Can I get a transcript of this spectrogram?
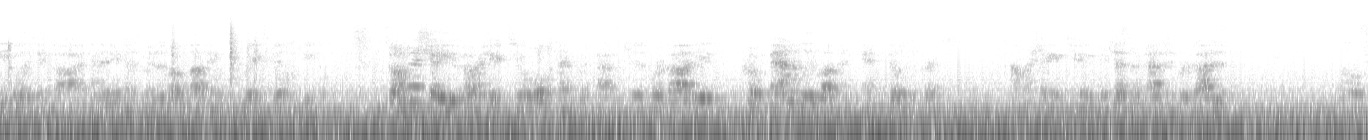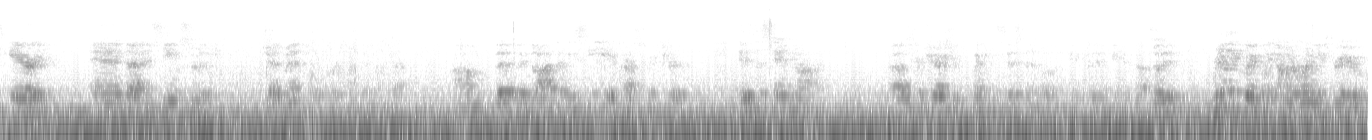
legalistic God, and the New Testament is about loving, grace-filled Jesus. So I'm going to show you, I want to show you two Old Testament passages where God is profoundly loving and filled with grace. I'm going to show you two New Testament passages where God is a little scary and, uh, and seems sort of judgmental or something like that. Um, the, the God that we see across Scripture is the same God. Uh, scripture is actually quite consistent about the picture of God. So really quickly, I'm going to run you through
